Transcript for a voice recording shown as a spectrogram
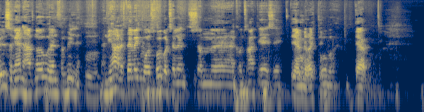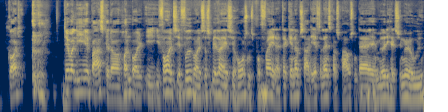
vil så gerne have haft noget ud af den familie. Mm. Men vi har da stadigvæk vores fodboldtalent, som øh, har kontrakt i AC. Det er nemlig rigtigt. Håber. Ja. Godt. det var lige basket og håndbold. I, I forhold til fodbold, så spiller AC Horsens på fredag. Der genoptager de efter landskampspausen. Der øh, møder de Helsingør ude.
